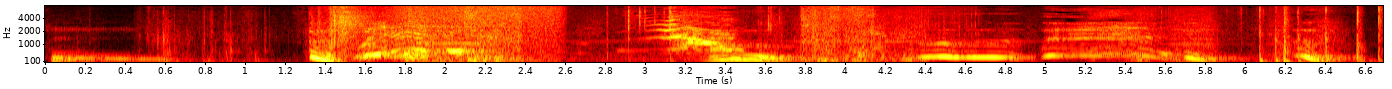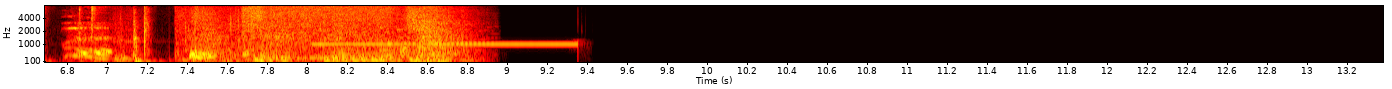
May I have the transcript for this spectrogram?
Hmm. Ooh.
